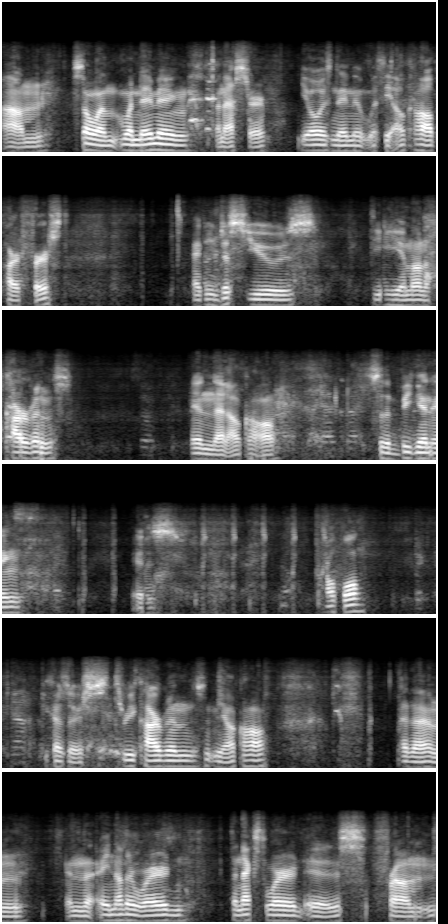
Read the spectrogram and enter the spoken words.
Um, so when, when naming an ester, you always name it with the alcohol part first. And you just use the amount of carbons in that alcohol. So the beginning is propyl because there's three carbons in the alcohol. And then in the, another word, the next word is from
